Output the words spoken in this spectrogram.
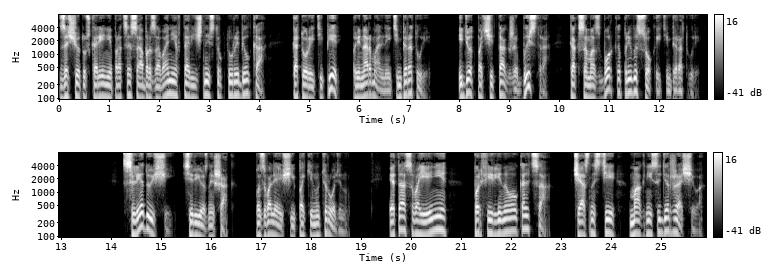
за счет ускорения процесса образования вторичной структуры белка, который теперь при нормальной температуре идет почти так же быстро, как самосборка при высокой температуре. Следующий серьезный шаг, позволяющий покинуть родину, это освоение порфиринового кольца, в частности, магний содержащего,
